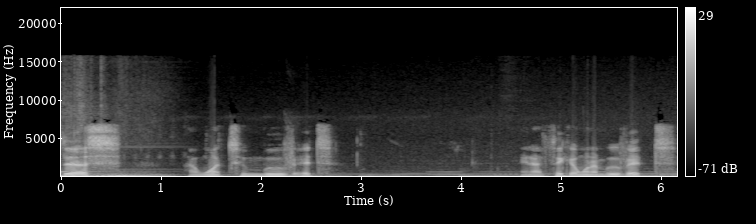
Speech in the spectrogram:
this. I want to move it. And I think I want to move it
